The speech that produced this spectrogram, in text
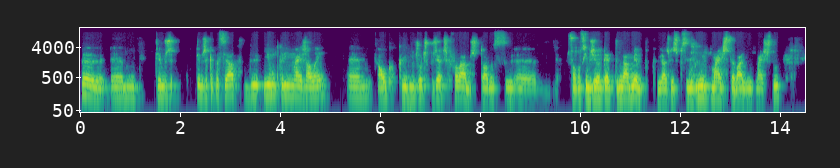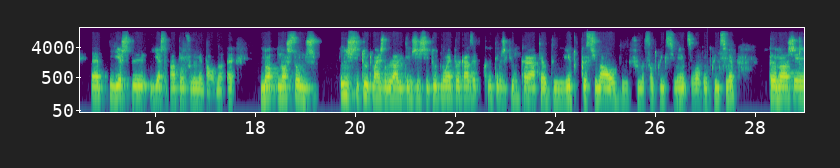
para um, termos, termos a capacidade de ir um bocadinho mais além, um, algo que nos outros projetos que falámos torna-se. Uh, só conseguimos ir até determinado momento, porque às vezes precisa de muito mais trabalho, muito mais estudo, uh, e, este, e esta parte é fundamental. Uh, nós somos instituto mais liberdade e temos instituto não é por acaso, é porque temos aqui um caráter de educacional, de formação de conhecimento, desenvolvimento de conhecimento, para nós é,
